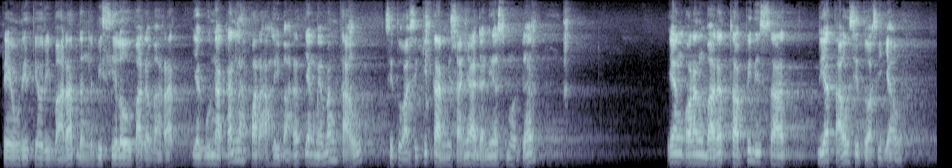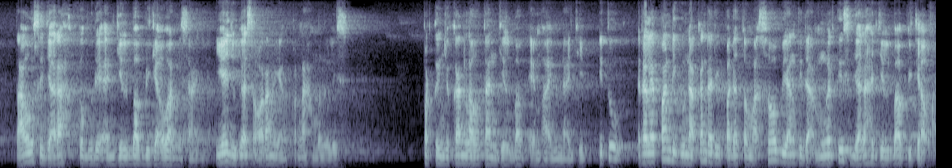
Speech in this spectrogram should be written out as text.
teori-teori barat dan lebih silau pada barat, ya gunakanlah para ahli barat yang memang tahu situasi kita. Misalnya ada Niels Murder yang orang barat tapi di saat dia tahu situasi Jawa, tahu sejarah kebudayaan jilbab di Jawa misalnya. Ia juga seorang yang pernah menulis pertunjukan lautan jilbab MH Najib. Itu relevan digunakan daripada Thomas Hobbes yang tidak mengerti sejarah jilbab di Jawa.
